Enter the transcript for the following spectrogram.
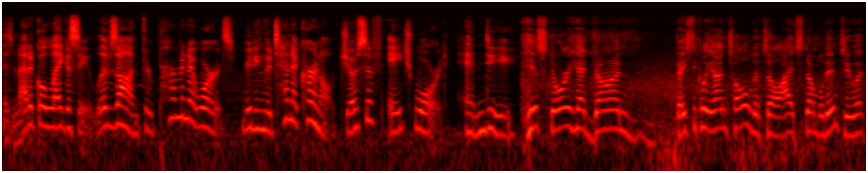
His medical legacy lives on through permanent words, reading Lieutenant Colonel Joseph H. Ward, MD. His story had gone basically untold until I had stumbled into it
